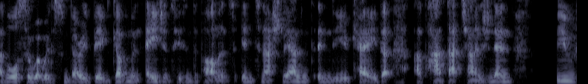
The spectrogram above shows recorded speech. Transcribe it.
I've also worked with some very big government agencies and departments internationally and in the UK that have had that challenge. And then you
